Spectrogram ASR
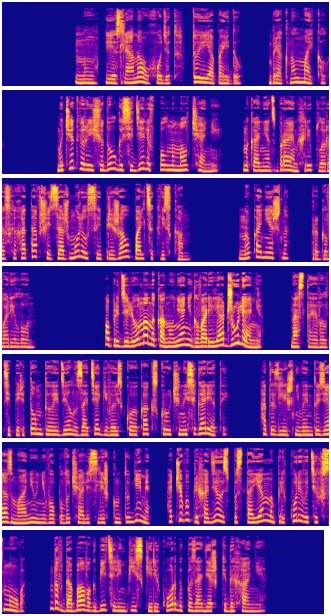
«Ну, если она уходит, то и я пойду», — брякнул Майкл. Мы четверо еще долго сидели в полном молчании. Наконец Брайан, хрипло расхохотавшись, зажмурился и прижал пальцы к вискам. «Ну, конечно», — проговорил он. «Определенно, накануне они говорили о Джулиане», — настаивал теперь Том, то и дело затягиваясь кое-как скрученной сигаретой. От излишнего энтузиазма они у него получались слишком тугими, отчего приходилось постоянно прикуривать их снова, да вдобавок бить олимпийские рекорды по задержке дыхания.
